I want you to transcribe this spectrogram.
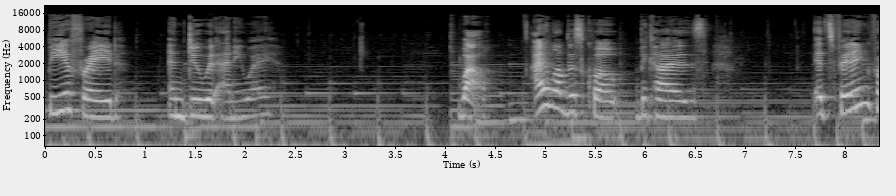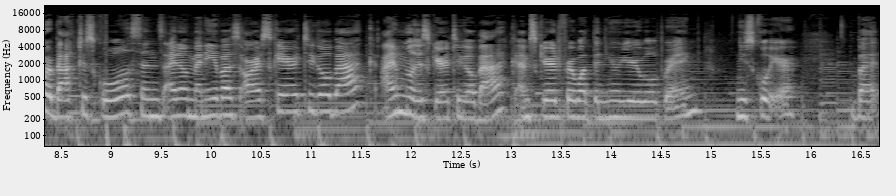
Be afraid and do it anyway. Wow, I love this quote because it's fitting for back to school since I know many of us are scared to go back. I'm really scared to go back. I'm scared for what the new year will bring, new school year. But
